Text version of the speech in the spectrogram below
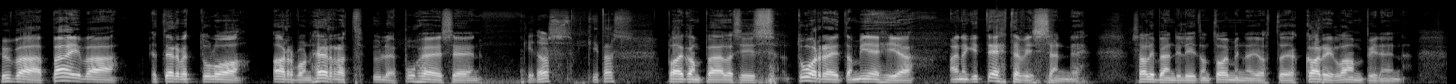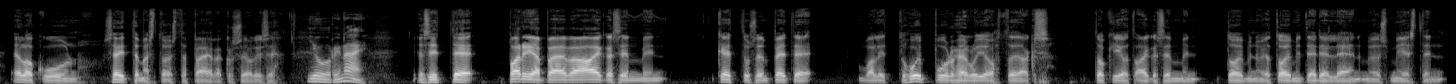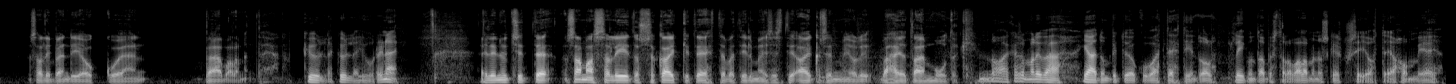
Hyvää päivää ja tervetuloa arvon herrat Yle puheeseen. Kiitos. Kiitos. Paikan päällä siis tuoreita miehiä, ainakin tehtävissänne. Salibändiliiton toiminnanjohtaja Kari Lampinen elokuun 17. päivä, kun se oli se. Juuri näin. Ja sitten paria päivää aikaisemmin Kettusen Pete valittu huippuurheilujohtajaksi. Toki olet aikaisemmin toiminut ja toimit edelleen myös miesten salibändijoukkueen päävalmentajana. Kyllä, kyllä, juuri näin. Eli nyt sitten samassa liitossa kaikki tehtävät ilmeisesti aikaisemmin oli vähän jotain muutakin. No aikaisemmin oli vähän jaetumpi työkuva, tehtiin tuolla liikuntaopistolla valmennuskeskuksen johtajahommia ja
